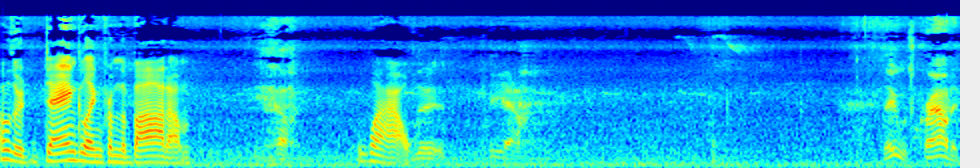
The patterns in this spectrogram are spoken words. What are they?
Oh, they're dangling from the bottom. Yeah. Wow. The, yeah. They was crowded.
